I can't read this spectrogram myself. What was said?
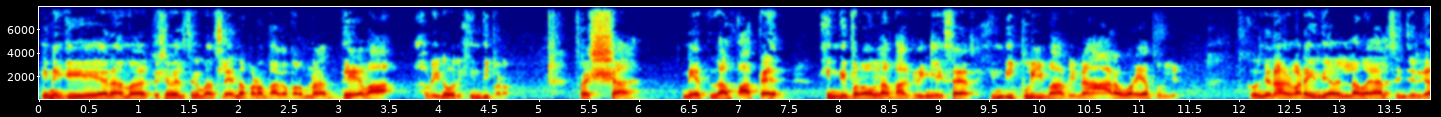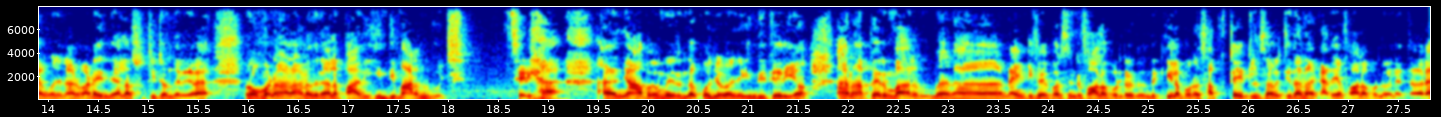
இன்னைக்கு நாம கிருஷ்ணவேல் சினிமாஸில் என்ன படம் பார்க்க போகிறோம்னா தேவா அப்படின்னு ஒரு ஹிந்தி படம். ஃப்ரெஷ்ஷாக நேற்று தான் பார்த்தேன். ஹிந்தி படம்லாம் பார்க்குறீங்களே சார்? ஹிந்தி புரியுமா அப்படின்னா அரை புரியும். கொஞ்ச நாள் வட இந்தியாவெல்லாம் வேலை செஞ்சுருக்கேன். கொஞ்ச நாள் வட இந்தியாலாம் சுற்றிட்டு வந்திருக்கிறேன். ரொம்ப நாள் ஆனதுனால பாதி ஹிந்தி மறந்து போச்சு. சரியா? அது ஞாபகம் இருந்தால் கொஞ்சம் கொஞ்சம் ஹிந்தி தெரியும். ஆனால் பெரும்பாலும் நான் நைன்டி ஃபைவ் பர்சன்ட் ஃபாலோ பண்ணுறது வந்து கீழே போகிற சப்டைட்டில்ஸை வச்சு தான் நான் கதையை ஃபாலோ பண்ணுவேனே தவிர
